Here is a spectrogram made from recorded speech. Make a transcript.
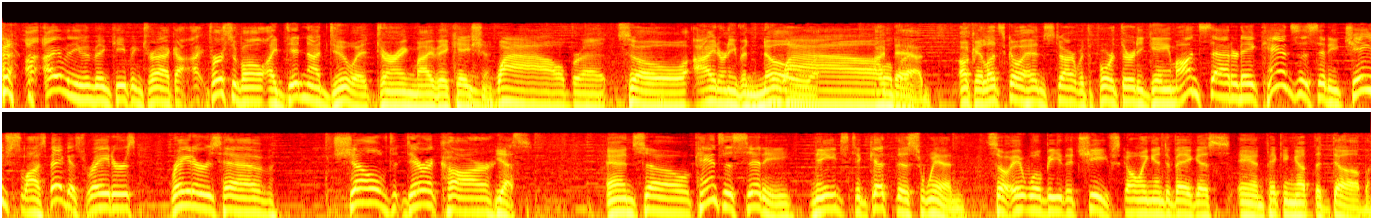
I, I haven't even been keeping track. I, first of all, I did not do it during my vacation. Wow, Brett. So I don't even know. Wow. I'm Brett. bad. Okay, let's go ahead and start with the 4:30 game on Saturday. Kansas City Chiefs, Las Vegas Raiders. Raiders have shelved Derek Carr, Yes. and so Kansas City needs to get this win. So it will be the Chiefs going into Vegas and picking up the dub.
